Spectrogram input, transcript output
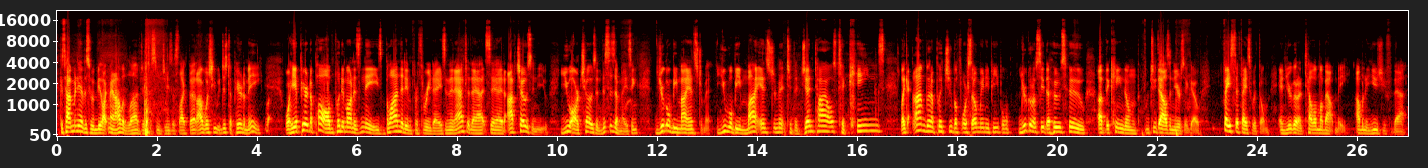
Because how many of us would be like, "Man, I would love just to see Jesus like that. I wish he would just appear to me." Well, he appeared to Paul and put him on his knees, blinded him for three days, and then after that said, "I've chosen you. You are chosen. This is amazing. You're going to be my instrument. You will be my instrument to the Gentiles, to kings. Like I'm going to put you before so many people. You're going to see the who's who of the kingdom from 2,000 years ago, face to face with them, and you're going to tell them about me. I'm going to use you for that.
